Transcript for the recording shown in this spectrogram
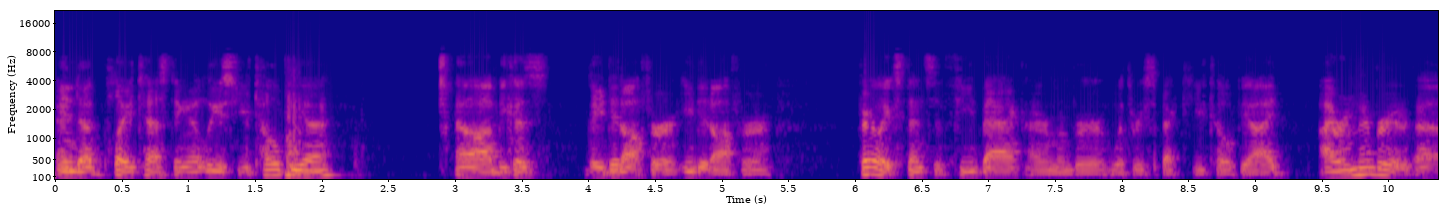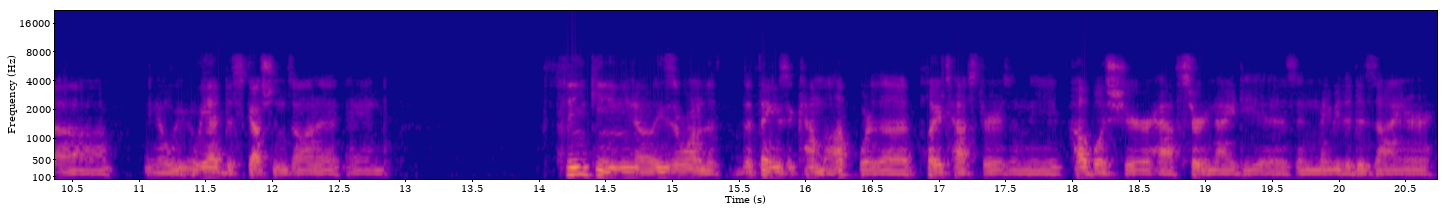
end up play testing at least Utopia uh, because they did offer he did offer fairly extensive feedback. I remember with respect to Utopia. I I remember uh, you know we, we had discussions on it and thinking you know these are one of the, the things that come up where the playtesters and the publisher have certain ideas and maybe the designer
